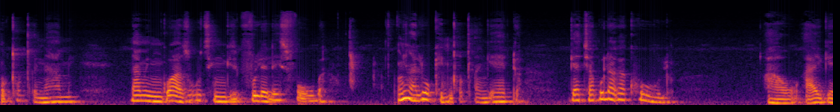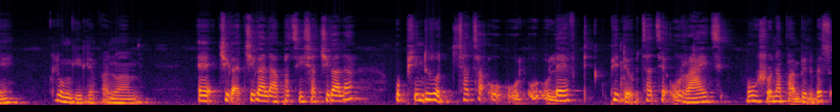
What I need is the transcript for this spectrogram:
uxoxe nami nami ngikwazi ukuthi ngivulele isifuba. Ngingalokhu ngixoxa ngedwa. Ngiyajabula kakhulu. Hawu hayi ke kulungile mfana wami. Eh jika jika lapha thisha jika la uphinde uzothatha u left uphinde uthathe u right mawushona phambili bese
